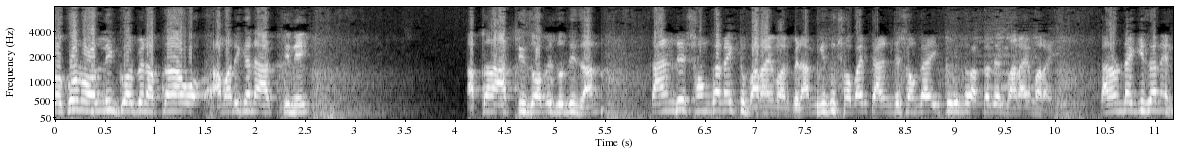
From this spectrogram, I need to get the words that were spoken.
যখন অনলিং করবেন, আপনারা আমার এখানে আটটি নেই। আপনারা আটটি জবে যদি যান কারেন্টের সংখ্যাটা একটু বাড়ায় মারবেন। আমি কিন্তু সবাই কারেন্টের সংখ্যা একটু কিন্তু আপনাদের বাড়ায় মারাই। কারণটা কি জানেন?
